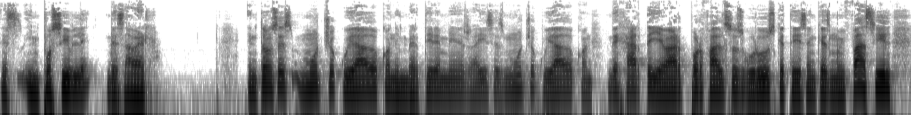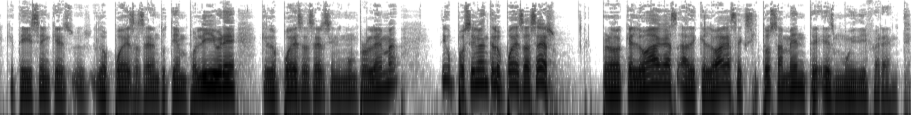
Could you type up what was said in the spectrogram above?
Es imposible de saberlo. Entonces, mucho cuidado con invertir en bienes raíces, mucho cuidado con dejarte llevar por falsos gurús que te dicen que es muy fácil, que te dicen que lo puedes hacer en tu tiempo libre, que lo puedes hacer sin ningún problema. Digo, posiblemente lo puedes hacer, pero que lo hagas a de que lo hagas exitosamente es muy diferente.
